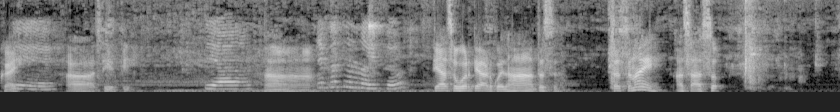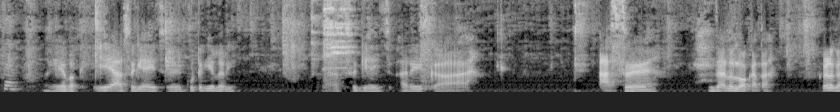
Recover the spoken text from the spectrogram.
काय? हा ते ते. हा. ते असं वरती अडकवायचं. हा तसं. तसं नाही असं असं. हे. बघ हे असं घ्यायचं. कुठं गेलं रे? असं घ्यायचं. अरे का? असं. झालं लोक आता. कळलं का?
